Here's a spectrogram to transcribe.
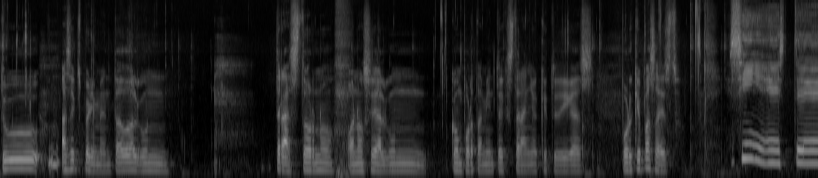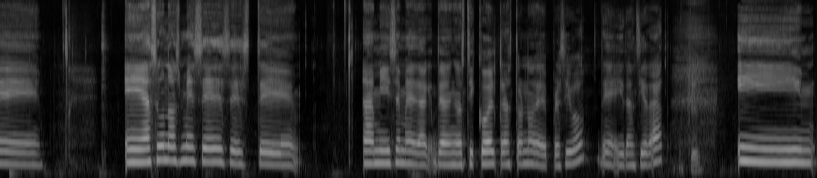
¿Tú has experimentado algún trastorno o no sé, algún comportamiento extraño que tú digas, ¿por qué pasa esto? Sí, este, eh, hace unos meses, este, a mí se me diagnosticó el trastorno depresivo de, y de ansiedad. Y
